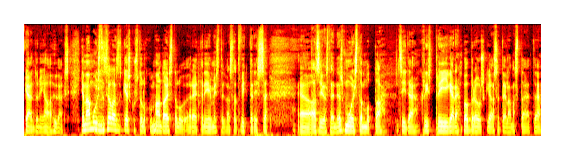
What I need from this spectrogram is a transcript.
kääntynyt ihan hyväksi. Ja mä muistan mm. sellaiset keskustelut, kun mä oon taistellut ereiden ihmisten kanssa Twitterissä ää, asioista, en edes muista, mutta siitä Chris Trigger Bobrovski asetelmasta, että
